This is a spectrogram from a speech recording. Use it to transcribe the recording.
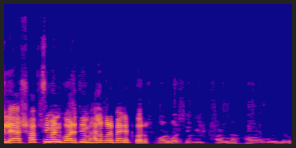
দিলে আর সব সিমেন্ট গড়ে তুমি ভালো করে প্যাকেট করো। ঠান্ডা হাওয়া বইলেও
